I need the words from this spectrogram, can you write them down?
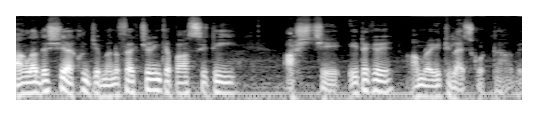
বাংলাদেশে এখন যে ম্যানুফ্যাকচারিং ক্যাপাসিটি আসছে, এটাকে আমরা ইউটিলাইজ করতে হবে।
